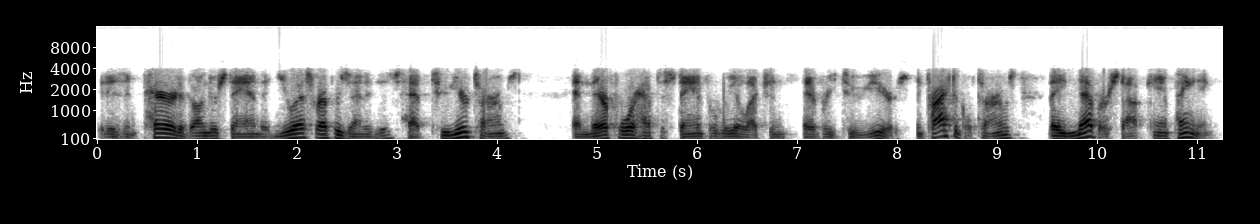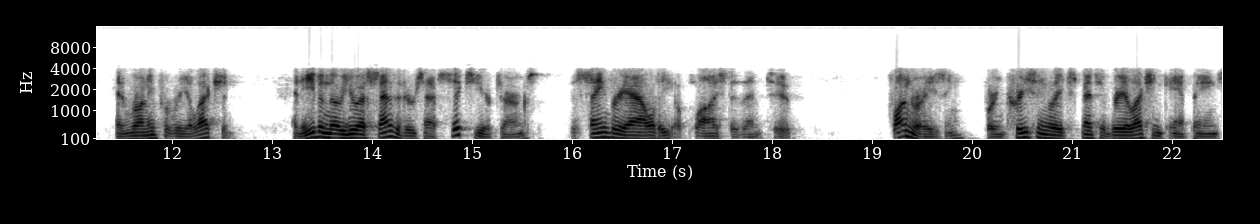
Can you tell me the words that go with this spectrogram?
it is imperative to understand that U.S. representatives have two-year terms and therefore have to stand for reelection every two years. In practical terms, they never stop campaigning and running for reelection. And even though U.S. senators have six-year terms, the same reality applies to them too. Fundraising for increasingly expensive reelection campaigns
